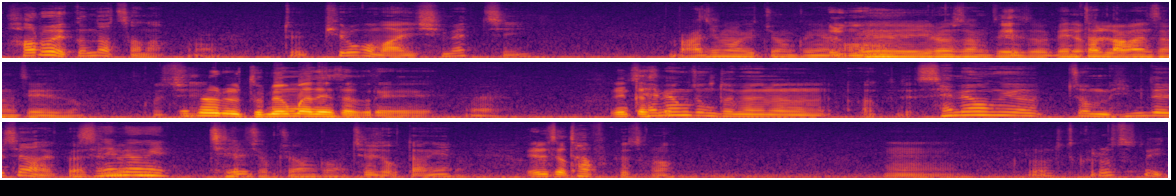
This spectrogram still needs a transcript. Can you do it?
하루에 끝났잖아. 어. 되게 피로가 많이 심했지. 마지막에 좀 그냥 그리고- 예, 이런 상태에서 멘탈 나간 상태에서 그렇지. 해설을 두 명만 해서 그래. 네. 그러니까 세 명 정도면은 아 근데 세 명이 좀 힘들지 않을까? 세 명이 제일 적정한 거 같아. 제일 적당해. 예를 들어 스타프교처럼. 음 그럴 그럴 수도 있.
